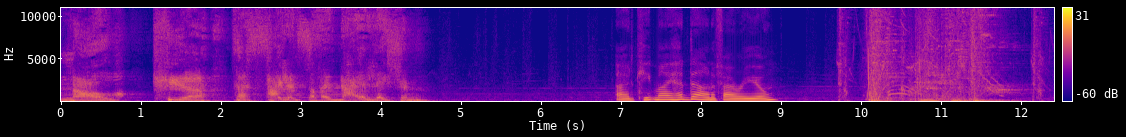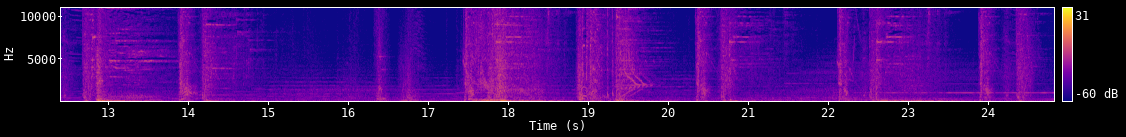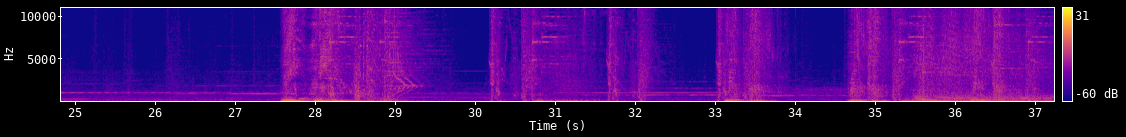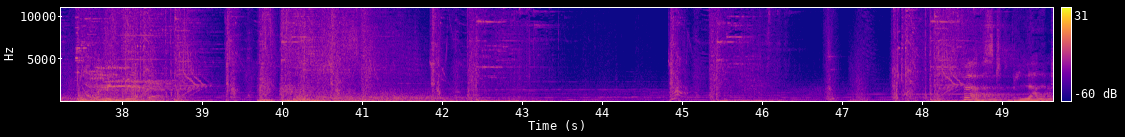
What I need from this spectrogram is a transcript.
No! Hear the silence of annihilation! I'd keep my head down if I were you. First blood.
